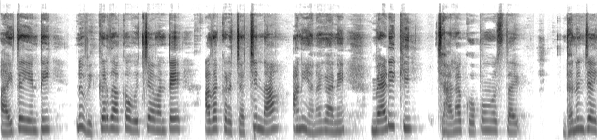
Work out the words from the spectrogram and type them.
అయితే ఏంటి? నువ్వు ఇక్కడ దాకా వచ్చావంటే అదక్కడ చచ్చిందా? అని అనగానే మ్యాడీకి చాలా కోపం వస్తాయి. ధనుంజయ్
